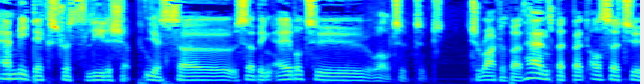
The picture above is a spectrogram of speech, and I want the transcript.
ambidextrous leadership. Yes. So, so being able to, well, to, to, to write with both hands, but, but also to,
